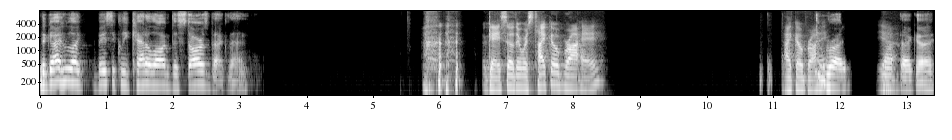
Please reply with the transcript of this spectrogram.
The guy who like basically cataloged the stars back then. okay, so there was Tycho Brahe. Tycho Brahe? Right. Yeah. Not that guy.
